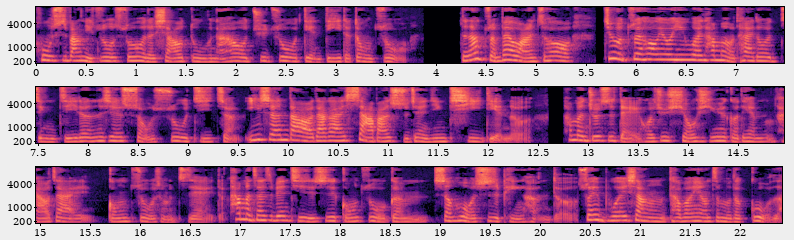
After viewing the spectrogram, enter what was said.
护士帮你做所有的消毒，然后去做点滴的动作。等到准备完了之后，就最后又因为他们有太多紧急的那些手术急诊，医生到了大概下班时间已经七点了。他们就是得回去休息，因为隔天还要再工作什么之类的。他们在这边其实是工作跟生活是平衡的，所以不会像台湾一样这么的过劳。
